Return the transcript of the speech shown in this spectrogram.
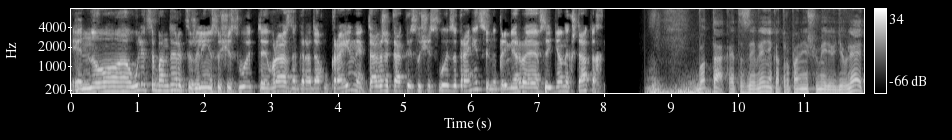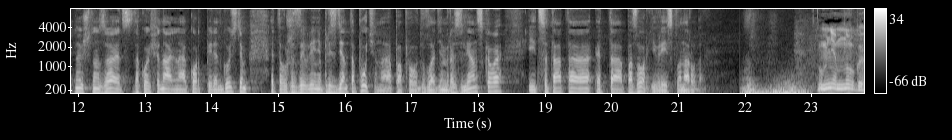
Но улица Бандеры, к сожалению, существует в разных городах Украины, так же, как и существует за границей, например, в Соединенных Штатах. Вот так. Это заявление, которое по меньшей мере удивляет. Ну и что называется, такой финальный аккорд перед гостем, это уже заявление президента Путина по поводу Владимира Зеленского. И цитата «Это позор еврейского народа». У меня много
